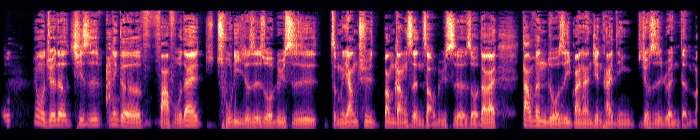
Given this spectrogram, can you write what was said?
我 因为我觉得其实那个法服在处理，就是说律师怎么样去帮当事人找律师的时候，大概大部分如果是一般案件，他一定就是人等嘛，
